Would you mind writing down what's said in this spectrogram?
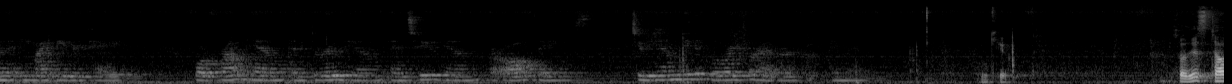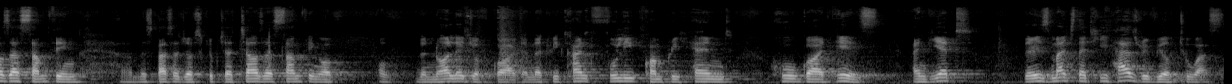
Him that he might be repaid? For from him and through him and to him are all things. To him be the glory forever. Amen. Thank you. So, this tells us something, um, this passage of scripture tells us something of, of the knowledge of God and that we can't fully comprehend who God is. And yet, there is much that He has revealed to us.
